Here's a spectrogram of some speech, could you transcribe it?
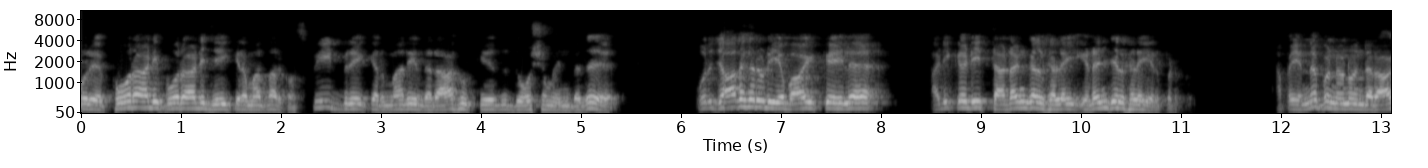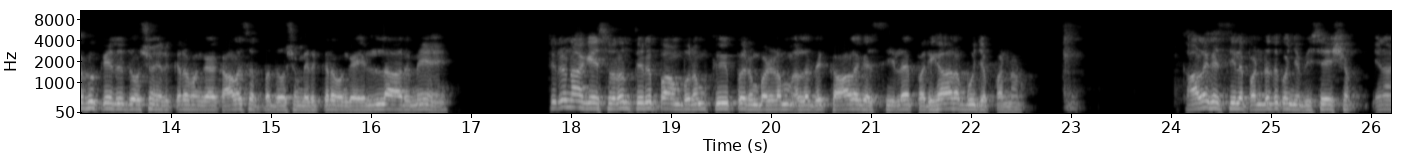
ஒரு போராடி போராடி ஜெயிக்கிற மாதிரி தான் இருக்கும். ஸ்பீட் பிரேக்கர் மாதிரி இந்த ராகு கேது தோஷம் என்பது ஒரு ஜாதகருடைய வாழ்க்கையில் அடிக்கடி தடங்கல்களை இடைஞ்சல்களை ஏற்படுத்தும். அப்போ என்ன பண்ணணும்? இந்த ராகு கேது தோஷம் இருக்கிறவங்க காலசர்ப்ப தோஷம் இருக்கிறவங்க எல்லாருமே திருநாகேஸ்வரம் திருப்பாம்புரம் கீழ்பெரும்பள்ளம் அல்லது காளகஸ்தியில் பரிகார பூஜை பண்ணணும். காளகஸ்தியில் பண்ணுறது கொஞ்சம் விசேஷம். ஏன்னா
